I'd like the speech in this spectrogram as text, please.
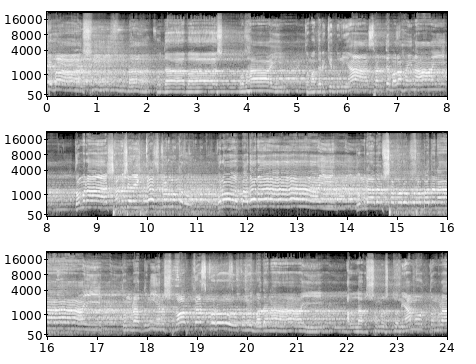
কে বাসি বা খুদাবাস ও ভাই, তোমাদেরকে দুনিয়া ছাড়তে বলা হয় নাই। তোমরা সাংসারিক কাজকর্ম করো। ব্যবসা করো, কোনো বাধা নাই। তোমরা দুনিয়ার সব কাজ করো, কোনো বাধা নাই। আল্লাহর সমস্ত নিয়ামত তোমরা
